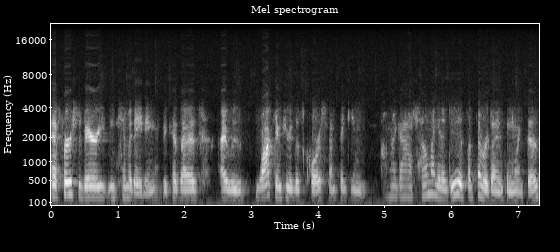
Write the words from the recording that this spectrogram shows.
at first very intimidating because I was I was walking through this course and I'm thinking, oh my gosh, how am I going to do this? I've never done anything like this.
